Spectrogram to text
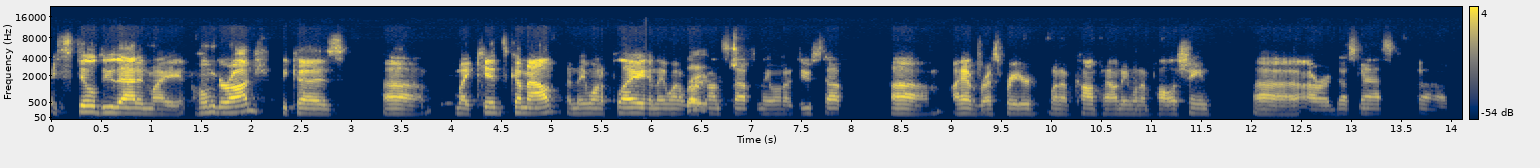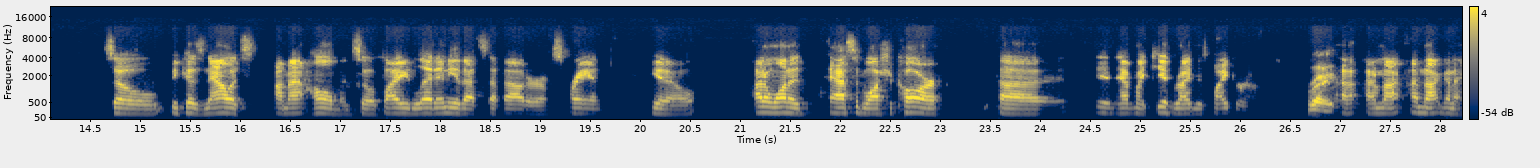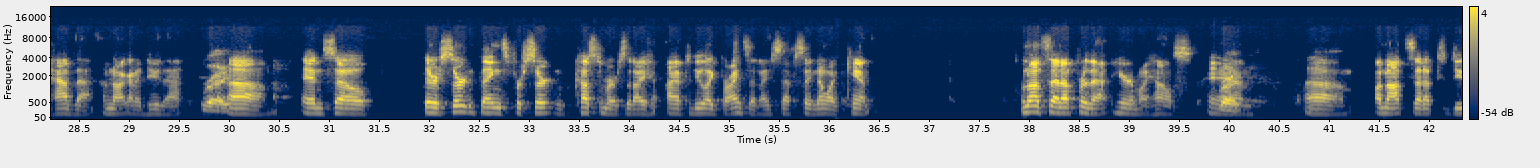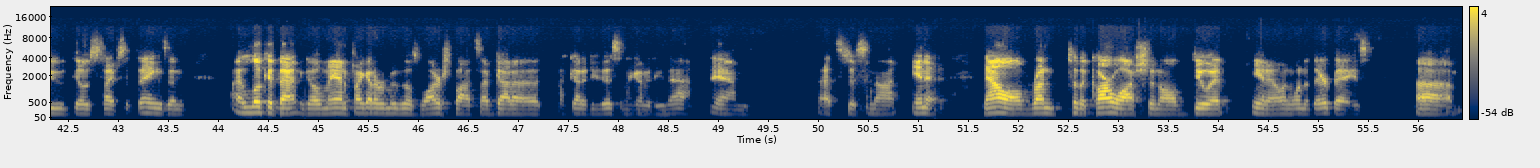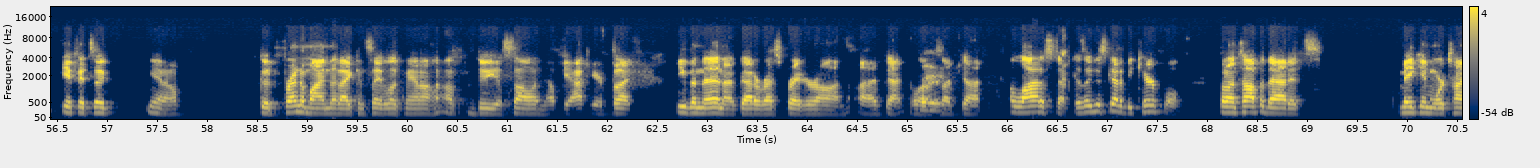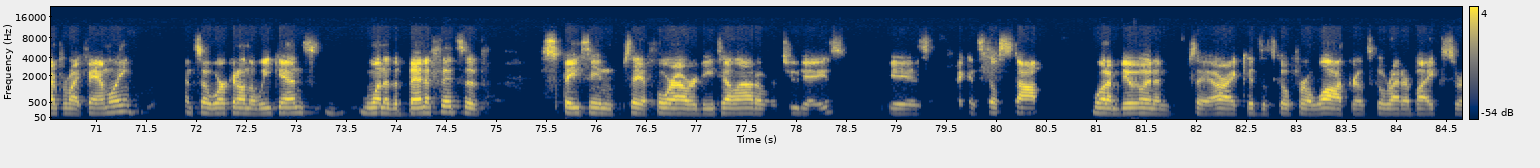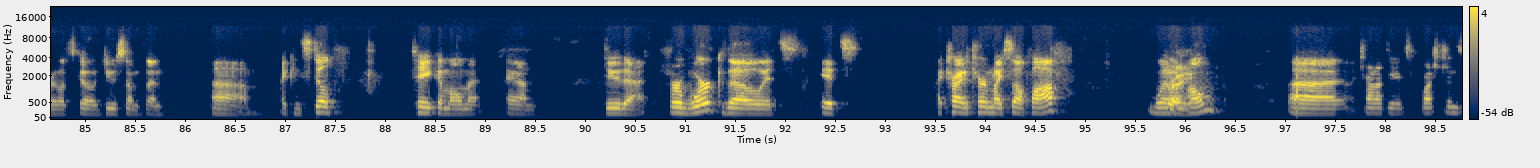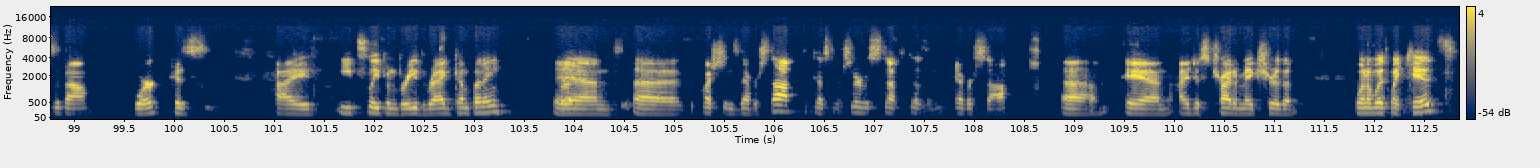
I still do that in my home garage because uh, my kids come out and they want to play and they want to work right. on stuff and they want to do stuff. Um, I have a respirator when I'm compounding, when I'm polishing, uh, or a dust mask. Uh, so because now it's I'm at home, and so if I let any of that stuff out or I'm spraying, you know, I don't want to acid wash a car uh, and have my kid riding his bike around. Right. I, am not. I'm not going to have that. I'm not going to do that. Right. Um, and so there are certain things for certain customers that I I have to do. Like Brian said, I just have to say no. I can't. I'm not set up for that here in my house, and right. um, I'm not set up to do those types of things. And I look at that and go, man, if I got to remove those water spots, I've got to, I've got to do this and I got to do that. And that's just not in it. Now I'll run to the car wash and I'll do it, you know, in one of their bays. Um, if it's a, you know, good friend of mine that I can say, look, man, I'll, I'll do you a solid and help you out here. But even then, I've got a respirator on, I've got gloves, right. I've got a lot of stuff because I just got to be careful. But on top of that, it's making more time for my family and so working on the weekends, one of the benefits of spacing, say, a four hour detail out over two days is I can still stop what I'm doing and say, all right, kids, let's go for a walk or let's go ride our bikes or let's go do something. Um, I can still take a moment and do that. For work, though, it's, it's, I try to turn myself off when right. I'm home. Uh, I try not to answer questions about work because I eat, sleep, and breathe rag company. Right. And uh, the questions never stop. The customer service stuff doesn't ever stop. Um, and I just try to make sure that when I'm with my kids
